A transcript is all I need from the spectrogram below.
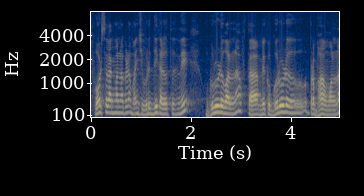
స్పోర్ట్స్ రంగంలో కూడా మంచి వృద్ధి కలుగుతుంది. గురుడు వలన మీకు గురుడు ప్రభావం వలన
